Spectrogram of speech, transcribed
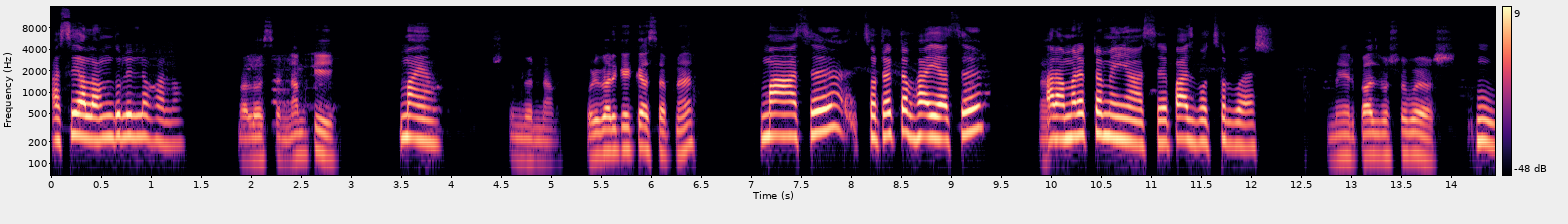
আছি আলহামদুলিল্লাহ ভালো। ভালো আছেন। নাম কি? মায়া। সুন্দর নাম। পরিবারে কে কে আছে আপনার? মা আছে ছোট একটা ভাই আছে। আর আমার একটা মেয়ে আছে পাঁচ বছর বয়স। মেয়ের পাঁচ বছর বয়স। হুম।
